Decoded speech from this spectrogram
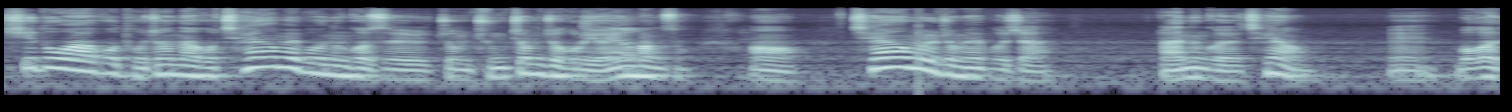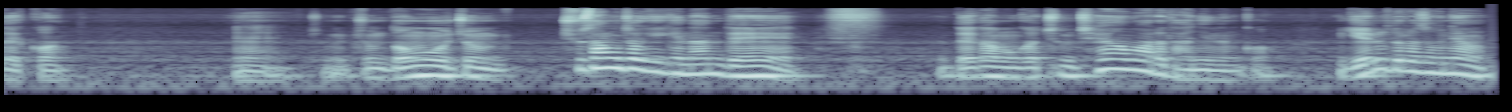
시도하고 도전하고 체험해 보는 것을 좀 중점적으로 여행 방송 어 체험을 좀 해보자. 라는 거예요 체험. 예 뭐가 됐건. 예좀 좀 너무 좀 추상적이긴 한데 내가 뭔가 좀 체험하러 다니는 거. 예를 들어서 그냥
